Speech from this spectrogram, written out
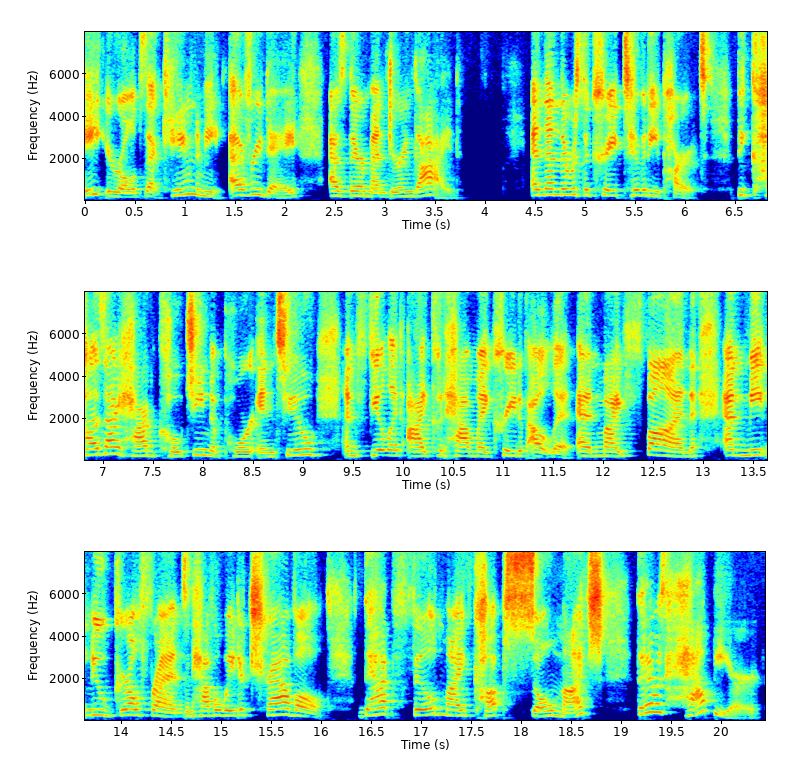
8-year-olds that came to me every day as their mentor and guide. And then there was the creativity part. Because I had coaching to pour into and feel like I could have my creative outlet and my fun and meet new girlfriends and have a way to travel, that filled my cup so much that I was happier.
